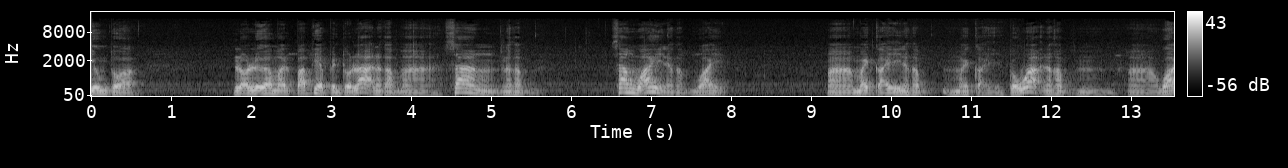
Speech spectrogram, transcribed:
ยืมตัว รอเรือมาปรับเทียบเป็นตัวละนะครับอ่าสร้างนะครับ สร้างไว้นะครับไว้ไม้ไก่นะครับ ไม้ไก่ตัววะนะครับอ่าไว้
